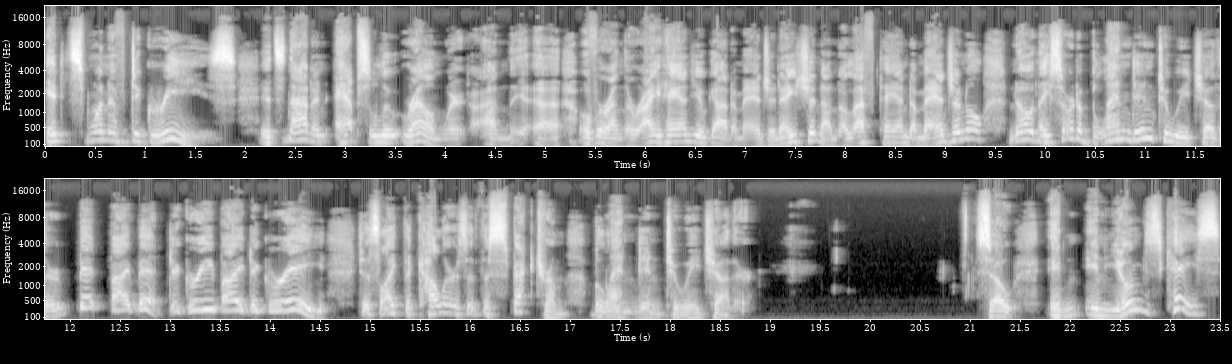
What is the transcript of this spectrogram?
it's one of degrees. It's not an absolute realm where on the, uh, over on the right hand you've got imagination, on the left hand imaginal. No, they sort of blend into each other bit by bit, degree by degree, just like the colors of the spectrum blend into each other. So in, in Jung's case,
